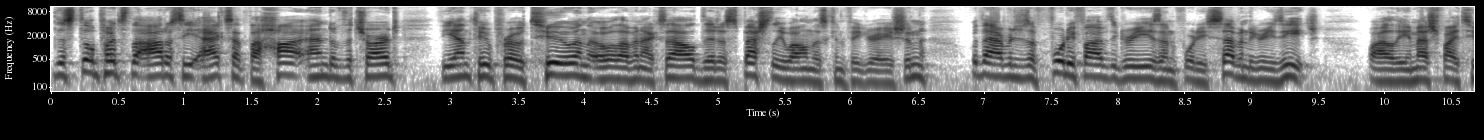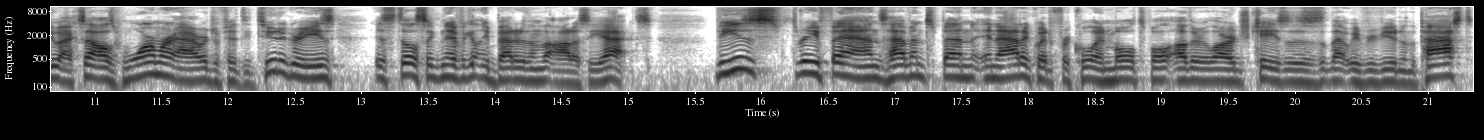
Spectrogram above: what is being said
This still puts the Odyssey X at the hot end of the chart. The Enthoo Pro 2 and the O11 XL did especially well in this configuration, with averages of 45 degrees and 47 degrees each while the Meshify 2 XL's warmer average of 52 degrees is still significantly better than the Odyssey X. These three fans haven't been inadequate for cooling multiple other large cases that we've reviewed in the past,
